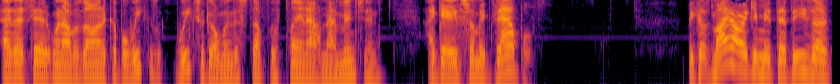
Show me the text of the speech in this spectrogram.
As I said when I was on a couple weeks weeks ago when this stuff was playing out, and I mentioned, I gave some examples because my argument that these are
